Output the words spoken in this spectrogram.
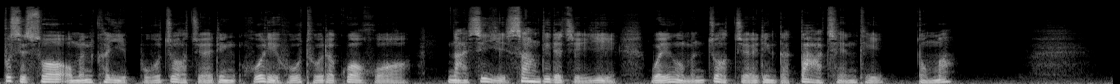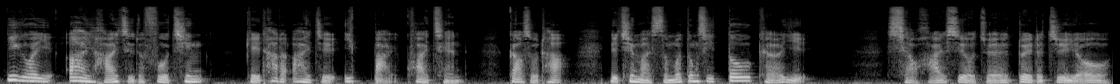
不是说我们可以不做决定，糊里糊涂的过活，乃是以上帝的旨意为我们做决定的大前提，懂吗？一位爱孩子的父亲给他的爱子一百块钱，告诉他：“你去买什么东西都可以。”小孩是有绝对的自由，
